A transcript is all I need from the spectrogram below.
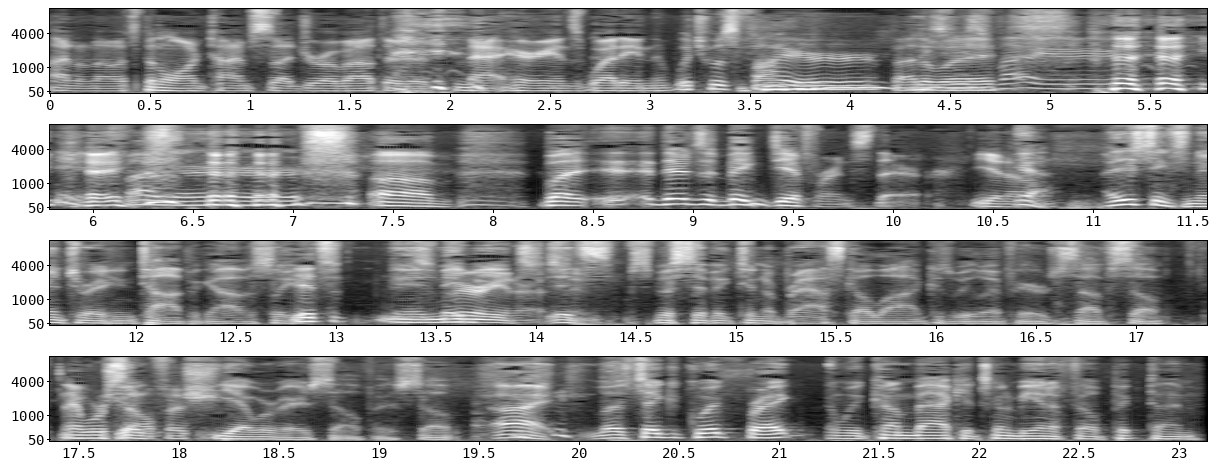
I don't know. It's been a long time since I drove out there to Matt Harrigan's wedding, which was fire, by the way. okay. Fire. um, but uh, there's a big difference there. You know. Yeah, I just think it's an interesting topic. Obviously, It's- And maybe very it's, interesting. it's specific to Nebraska a lot because we live here and stuff. So And we're Good. selfish. Yeah, we're very selfish. So, all right, let's take a quick break, and we come back. It's going to be NFL pick time.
